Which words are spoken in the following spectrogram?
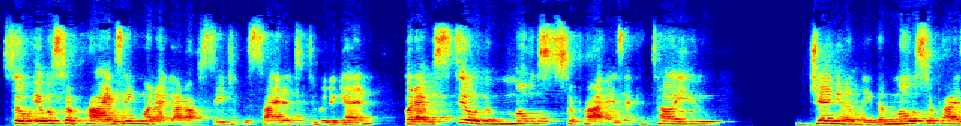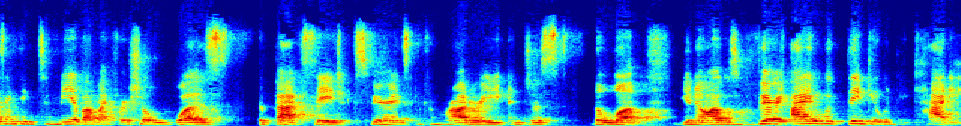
So it was surprising when I got off stage and decided to do it again. But I was still the most surprised. I can tell you genuinely, the most surprising thing to me about my first show was the backstage experience and camaraderie and just the love. You know, I was very, I would think it would be catty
